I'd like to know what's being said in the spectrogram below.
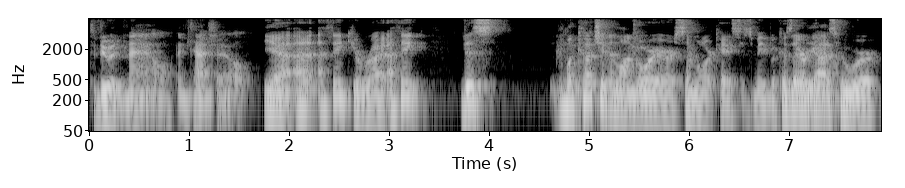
to do it now and cash out. Yeah, I, I think you're right. I think this McCutchen and Longoria are similar cases to me because they were Yeah. guys who were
